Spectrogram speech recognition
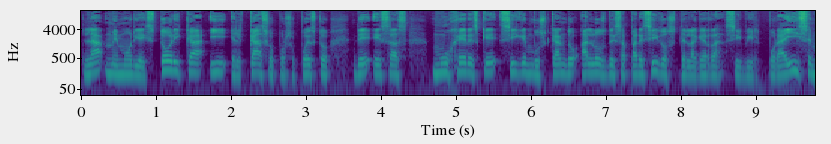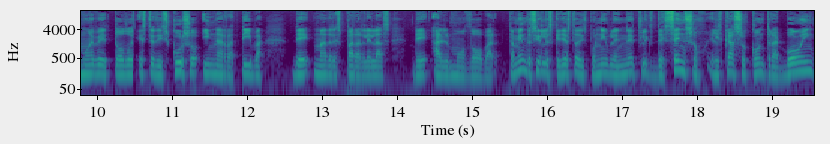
la memoria histórica y el caso, por supuesto, de esas mujeres que siguen buscando a los desaparecidos de la guerra civil. Por ahí se mueve todo este discurso y narrativa de Madres Paralelas de Almodóvar. También decirles que ya está disponible en Netflix Descenso, el caso contra Boeing,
